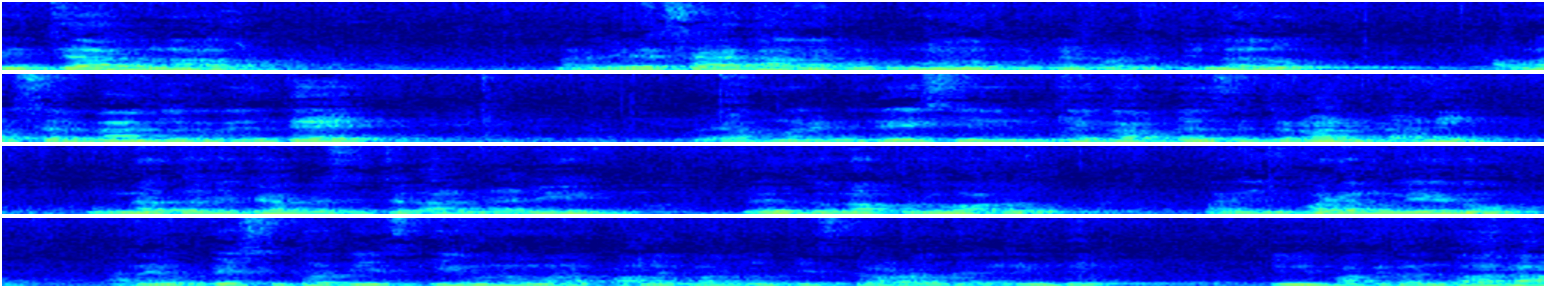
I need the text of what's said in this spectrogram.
విద్యా రుణాలు మరి వ్యవసాయదారుల కుటుంబంలో పుట్టినటువంటి పిల్లలు కమర్షియల్ బ్యాంకులకు వెళ్తే మరి విదేశీ విద్యకు అభ్యసించడానికి కానీ ఉన్నత విద్య అభ్యసించడానికి కానీ వెళ్తున్నప్పుడు వారు మరి ఇవ్వడం లేదు అనే ఉద్దేశంతో ఈ స్కీమ్ను మన పాలకవర్గం తీసుకురావడం జరిగింది. ఈ పథకం ద్వారా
